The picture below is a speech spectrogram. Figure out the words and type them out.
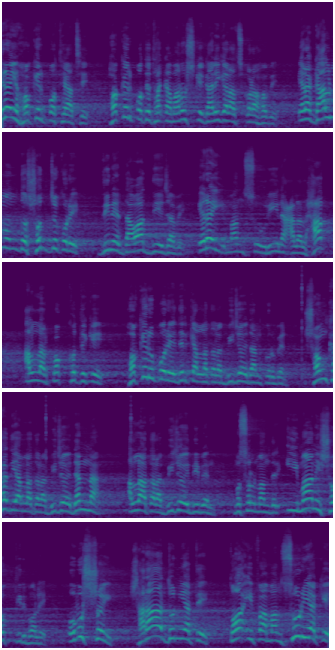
এরাই হকের পথে আছে। হকের পথে থাকা মানুষকে গালিগালাজ করা হবে। এরা গালমন্দ সহ্য করে দিনে দাওয়াত দিয়ে যাবে। এরাই মানসুরিন আলাল হক। আল্লাহর পক্ষ থেকে হকের উপরে এদেরকে আল্লাহ তালা বিজয় দান করবেন। সংখ্যা দিয়ে আল্লাহ তালা বিজয় দেন না। আল্লাহ তালা বিজয় দিবেন। মুসলমানদের ইমানই শক্তির বলে। অবশ্যই সারা দুনিয়াতে ত ইফা মানসুরিয়াকে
